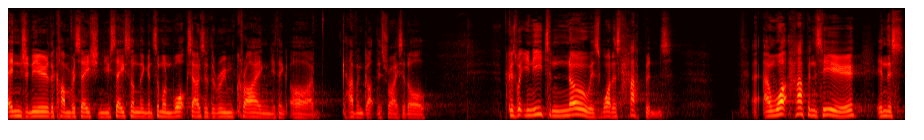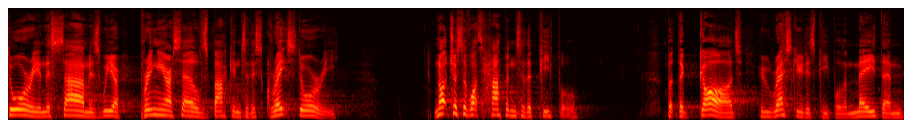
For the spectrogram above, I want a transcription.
engineer the conversation. You say something, and someone walks out of the room crying, and you think, oh, I haven't got this right at all. Because what you need to know is what has happened. And what happens here in this story, in this psalm, is we are bringing ourselves back into this great story, not just of what's happened to the people, but the God who rescued his people and made them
